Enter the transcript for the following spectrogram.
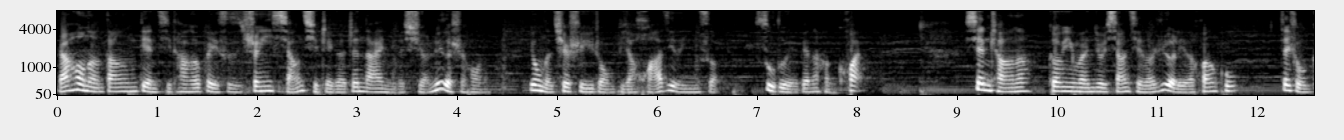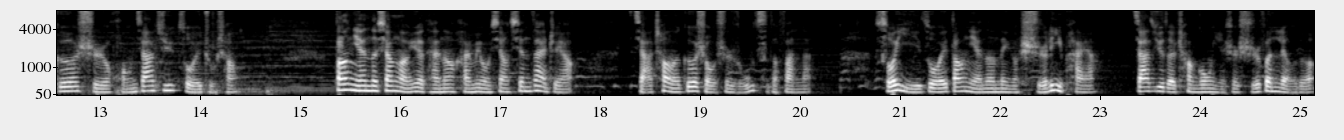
然后呢，当电吉他和贝斯声音响起这个“真的爱你”的旋律的时候呢，用的却是一种比较滑稽的音色，速度也变得很快。现场呢，歌迷们就响起了热烈的欢呼。这首歌是黄家驹作为主唱。当年的香港乐坛呢，还没有像现在这样，假唱的歌手是如此的泛滥，所以作为当年的那个实力派啊，家驹的唱功也是十分了得。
